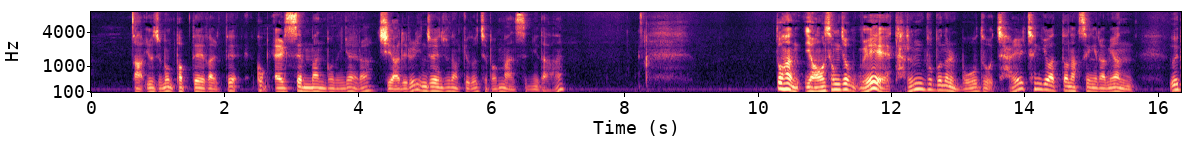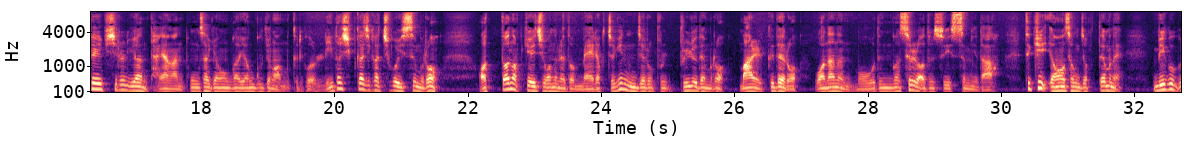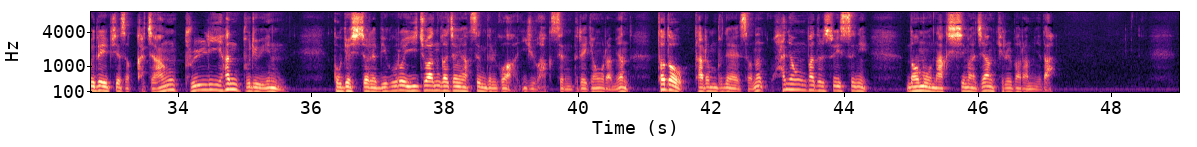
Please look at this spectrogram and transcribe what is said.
아 요즘은 법대에 갈 때 꼭 엘셈만 보는 게 아니라 GRE를 인정해 준 학교도 제법 많습니다. 또한 영어 성적 외에 다른 부분을 모두 잘 챙겨왔던 학생이라면 의대 입시를 위한 다양한 봉사 경험과 연구 경험 그리고 리더십까지 갖추고 있으므로 어떤 업계에 지원을 해도 매력적인 인재로 분류되므로 말 그대로 원하는 모든 것을 얻을 수 있습니다. 특히 영어 성적 때문에 미국 의대 입시에서 가장 불리한 부류인 고교 시절에 미국으로 이주한 가정의 학생들과 유학생들의 경우라면 더더욱 다른 분야에서는 환영받을 수 있으니 너무 낙심하지 않기를 바랍니다.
